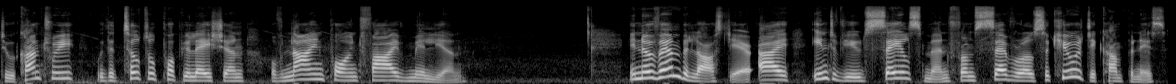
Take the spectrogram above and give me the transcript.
To a country with a total population of 9.5 million. In November last year, I interviewed salesmen from several security companies.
